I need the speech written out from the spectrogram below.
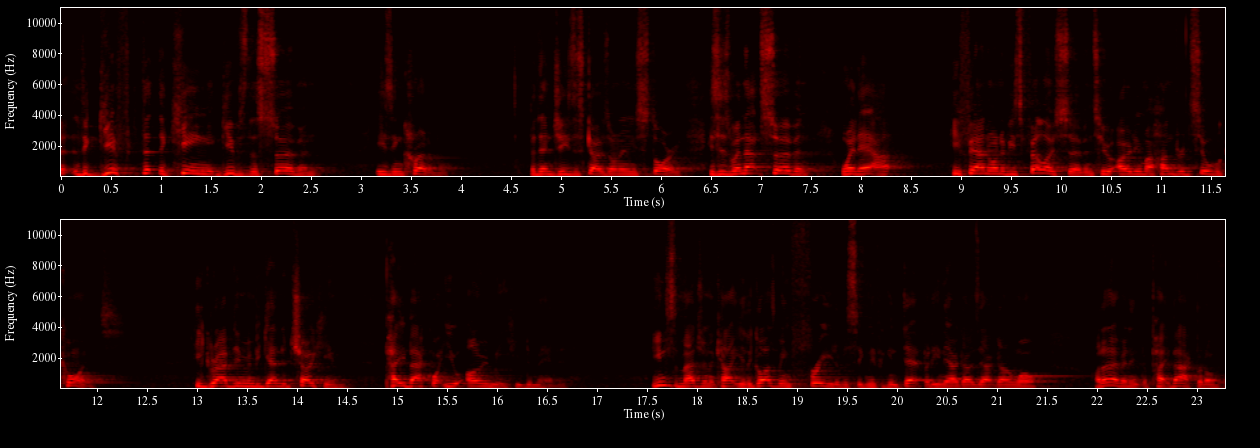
The gift that the king gives the servant is incredible. But then Jesus goes on in his story. He says, When that servant went out, he found one of his fellow servants who owed him a hundred silver coins. He grabbed him and began to choke him Pay back what you owe me, he demanded. You can just imagine it, can't you? The guy's been freed of a significant debt, but he now goes out going, Well, I don't have anything to pay back, but I've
